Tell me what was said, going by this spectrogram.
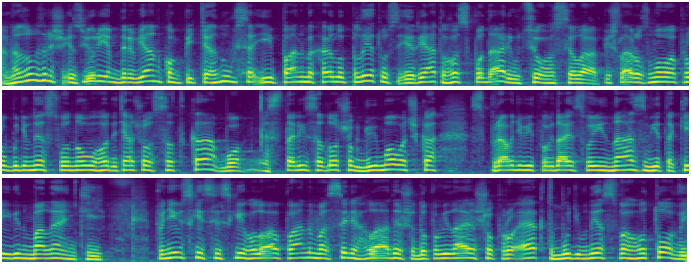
На зустріч із Юрієм Дерев'янком підтягнувся і пан Михайло Плитус, і ряд господарів цього села. Пішла розмова про будівництво нового дитячого садка, бо старий садочок Дюймовочка справді відповідає своїй назві, такий він маленький. Панівський сільський голова пан Василь Гладиш доповідає, що проект будівництва готовий.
